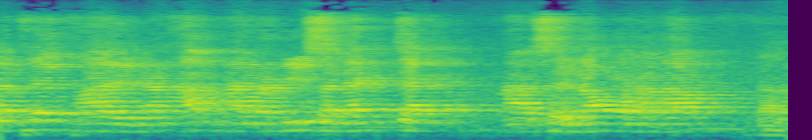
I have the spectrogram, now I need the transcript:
ประเทศไทยนะครับฮานามิสแน็คแจ็คอาร์เซนอลนะครับ ครับ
